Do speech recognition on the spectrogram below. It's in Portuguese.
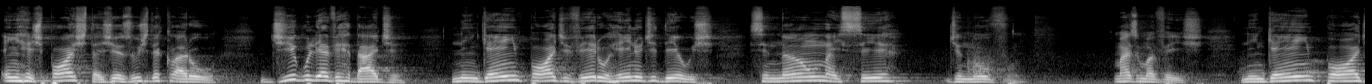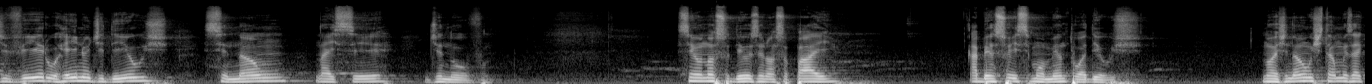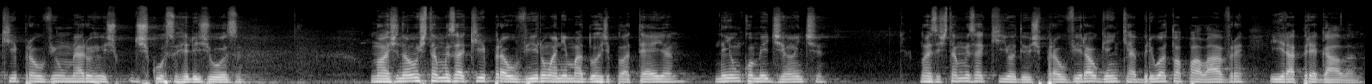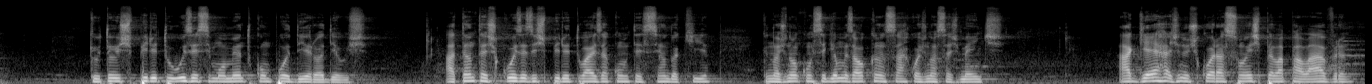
Em resposta, Jesus declarou: Digo-lhe a verdade, ninguém pode ver o reino de Deus se não nascer de novo. Mais uma vez, ninguém pode ver o reino de Deus se não nascer de novo. Senhor nosso Deus e nosso Pai, abençoe esse momento, ó Deus. Nós não estamos aqui para ouvir um mero discurso religioso. Nós não estamos aqui para ouvir um animador de plateia, nem um comediante. Nós estamos aqui, ó Deus, para ouvir alguém que abriu a tua palavra e irá pregá-la. Que o teu Espírito use esse momento com poder, ó Deus. Há tantas coisas espirituais acontecendo aqui que nós não conseguimos alcançar com as nossas mentes. Há guerras nos corações pela palavra.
